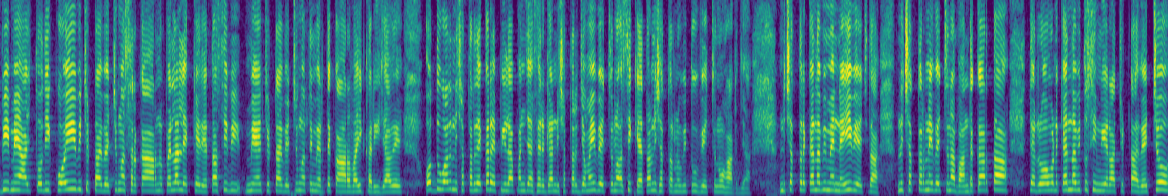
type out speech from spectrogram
ਵੀ ਮੈਂ ਅੱਜ ਤੋਂ ਦੀ ਕੋਈ ਵੀ ਚਿੱਟਾ ਵੇਚੂੰਗਾ, ਸਰਕਾਰ ਨੂੰ ਪਹਿਲਾਂ ਲਿਖ ਕੇ ਦਿੱਤਾ ਸੀ ਵੀ ਮੈਂ ਚਿੱਟਾ ਵੇਚੂੰਗਾ ਤੇ ਮੇਰੇ ਤੇ ਕਾਰਵਾਈ ਕਰੀ ਜਾਵੇ। ਉਸ ਤੋਂ ਬਾਅਦ ਨਛੱਤਰ ਦੇ ਘਰੇ ਪੀਲਾ ਪੰਜਾ ਫਿਰ ਗਿਆ, ਨਛੱਤਰ ਜਮਾਂ ਹੀ ਵੇਚਣ ਅਸੀਂ ਕਹਿਤਾ ਨਛੱਤਰ ਨੂੰ ਵੀ ਤੂੰ ਵੇਚਣੋਂ ਹਟ ਜਾ। ਨਛੱਤਰ ਕਹਿੰਦਾ ਵੀ ਮੈਂ ਨਹੀਂ ਵੇਚਦਾ, ਨਛੱਤਰ ਨੇ ਵੇਚਣਾ ਬੰਦ ਕਰਤਾ ਤੇ ਰੋਵਣ ਕਹਿੰਦਾ ਵੀ ਤੁਸੀਂ ਮੇਰਾ ਚਿੱਟਾ ਵੇਚੋ,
